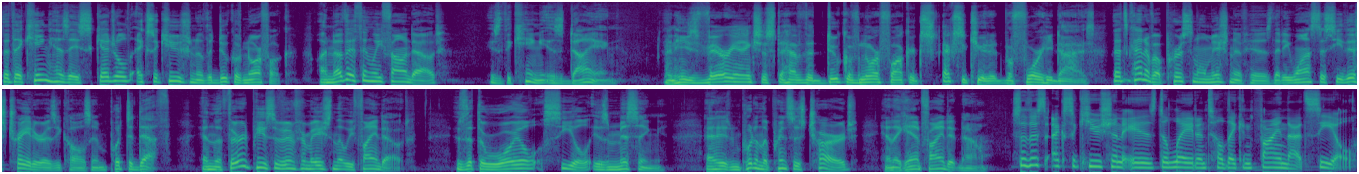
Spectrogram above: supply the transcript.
that the king has a scheduled execution of the Duke of Norfolk. Another thing we found out is the king is dying. And he's very anxious to have the Duke of Norfolk ex- executed before he dies. That's kind of a personal mission of his that he wants to see this traitor, as he calls him, put to death. And the third piece of information that we find out is that the royal seal is missing and it had been put in the prince's charge, and they can't find it now. So this execution is delayed until they can find that seal.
